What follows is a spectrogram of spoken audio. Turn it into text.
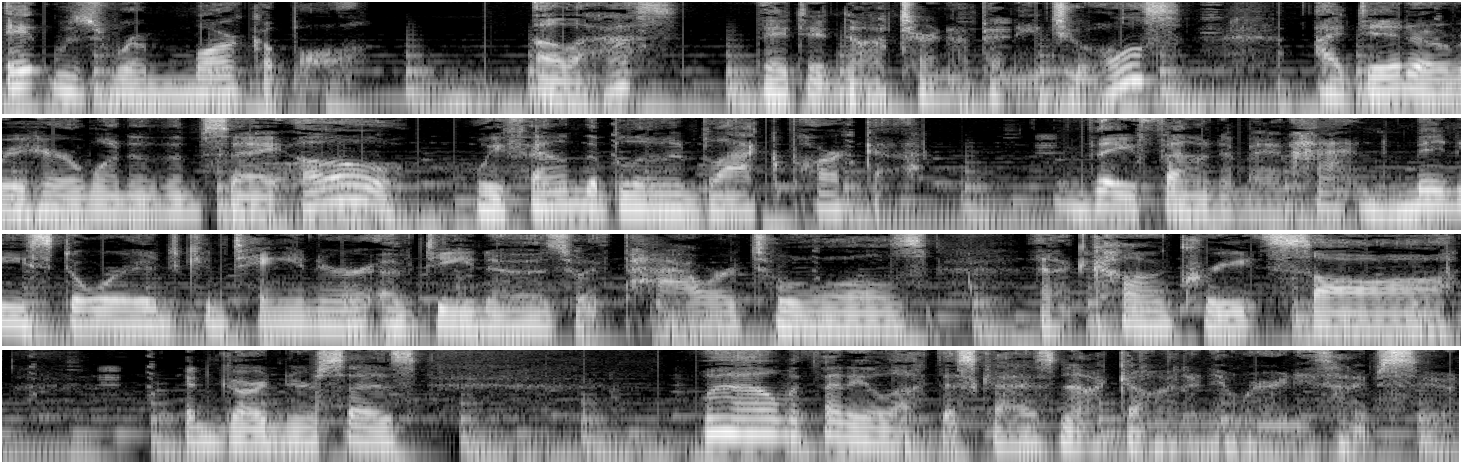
It was remarkable. Alas, they did not turn up any jewels. I did overhear one of them say, Oh, we found the blue and black parka. They found a Manhattan mini storage container of Dino's with power tools and a concrete saw. And Gardner says, Well, with any luck, this guy's not going anywhere anytime soon.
